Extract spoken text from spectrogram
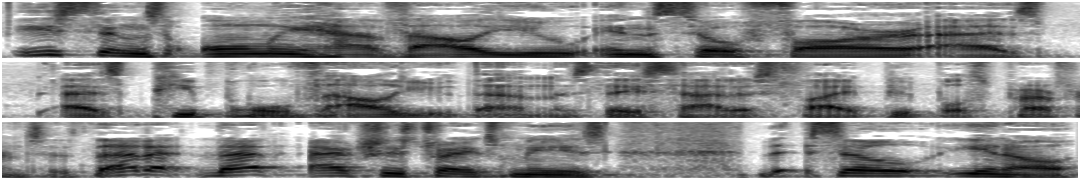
These things only have value insofar as as people value them, as they satisfy people's preferences. That that actually strikes me as so. You know,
